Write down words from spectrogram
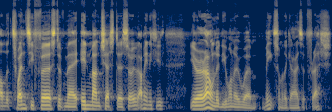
on the 21st of May in Manchester. So, I mean, if you, you're around and you want to um, meet some of the guys at Fresh,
